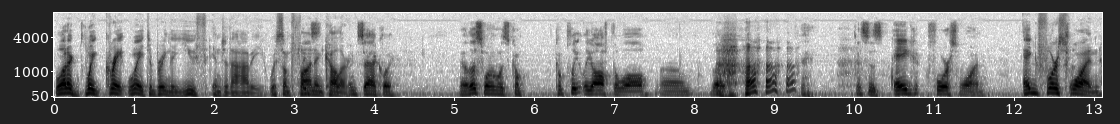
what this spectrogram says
What a great, great way to bring the youth into the hobby with some fun it's, and color. Exactly. Now this one was com- completely off the wall, um, but this is Egg Force One. Egg Force so, One.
